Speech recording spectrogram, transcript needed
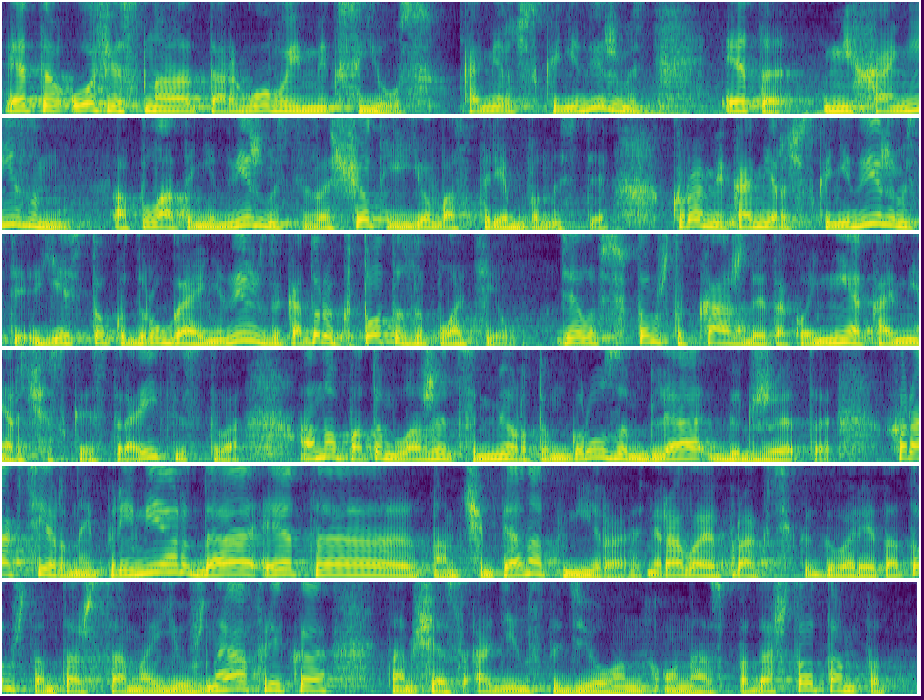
это офисно-торговый микс-юз. Коммерческая недвижимость – это механизм оплаты недвижимости за счет ее востребованности. Кроме коммерческой недвижимости, есть только другая недвижимость, за которую кто-то заплатил. Дело все в том, что каждое такое некоммерческое строительство, оно потом ложится мертвым грузом для бюджета. Характерный пример, да, это там, чемпионат мира. Мировая практика говорит о том, что там та же самая Южная Африка, там сейчас один стадион у нас подо что там, под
